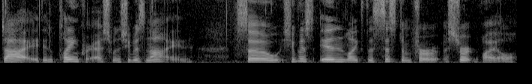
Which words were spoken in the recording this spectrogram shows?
died in a plane crash when she was nine. So she was in like the system for a short while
